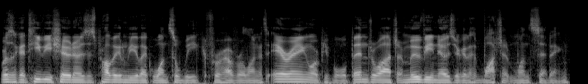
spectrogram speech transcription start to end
Whereas like a TV show knows it's probably going to be like once a week for however long it's airing, or people will binge watch. A movie knows you're going to watch it in one sitting.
